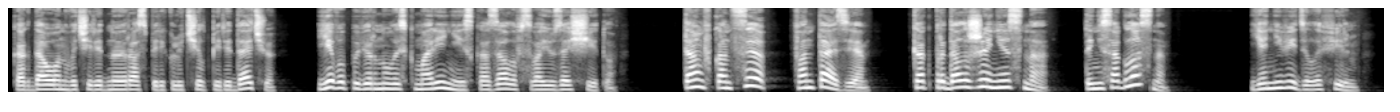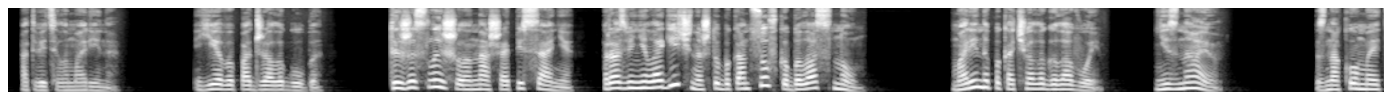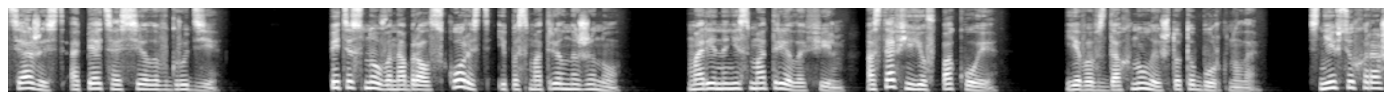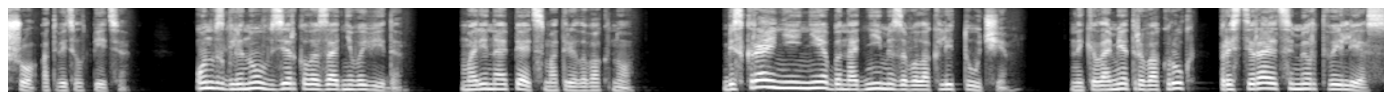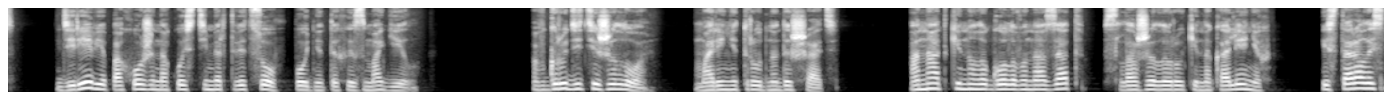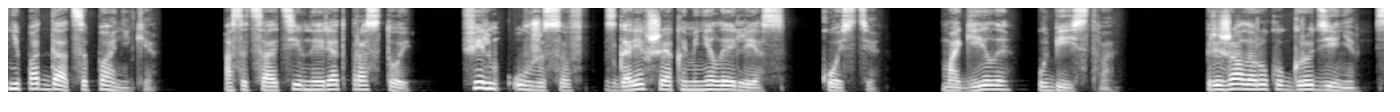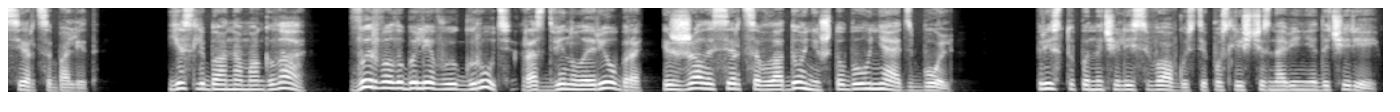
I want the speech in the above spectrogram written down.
Когда он в очередной раз переключил передачу, Ева повернулась к Марине и сказала в свою защиту. «Там в конце фантазия, как продолжение сна. Ты не согласна?» «Я не видела фильм», — ответила Марина. Ева поджала губы. «Ты же слышала наше описание. Разве не логично, чтобы концовка была сном?» Марина покачала головой. «Не знаю». Знакомая тяжесть опять осела в груди. Петя снова набрал скорость и посмотрел на жену. Марина не смотрела фильм. «Оставь ее в покое». Ева вздохнула и что-то буркнула. «С ней все хорошо», — ответил Петя. Он взглянул в зеркало заднего вида. Марина опять смотрела в окно. Бескрайнее небо над ними заволокли тучи. На километры вокруг простирается мертвый лес. Деревья похожи на кости мертвецов, поднятых из могил. В груди тяжело, Марине трудно дышать. Она откинула голову назад, сложила руки на коленях и старалась не поддаться панике. Ассоциативный ряд простой. Фильм ужасов, сгоревший окаменелый лес, кости, могилы, убийства. Прижала руку к грудине, сердце болит. Если бы она могла, вырвала бы левую грудь, раздвинула ребра и сжала сердце в ладони, чтобы унять боль. Приступы начались в августе после исчезновения дочерей.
